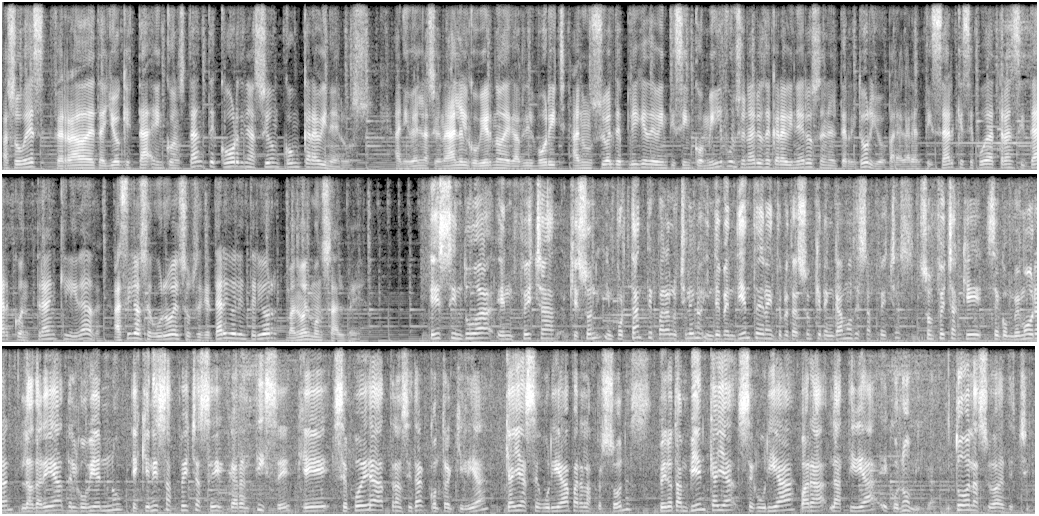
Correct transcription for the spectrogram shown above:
A su vez, Ferrada detalló que está en constante coordinación con carabineros. A nivel nacional, el gobierno de Gabriel Boric anunció el despliegue de 25.000 funcionarios de carabineros en el territorio para garantizar que se pueda transitar con tranquilidad. Así lo aseguró el subsecretario del Interior, Manuel Monsalve es sin duda en fechas que son importantes para los chilenos, independiente de la interpretación que tengamos de esas fechas. Son fechas que se conmemoran. La tarea del gobierno es que en esas fechas se garantice que se pueda transitar con tranquilidad, que haya seguridad para las personas, pero también que haya seguridad para la actividad económica en todas las ciudades de Chile.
